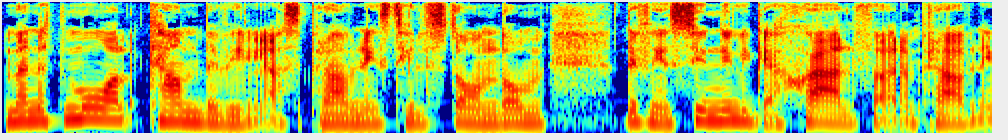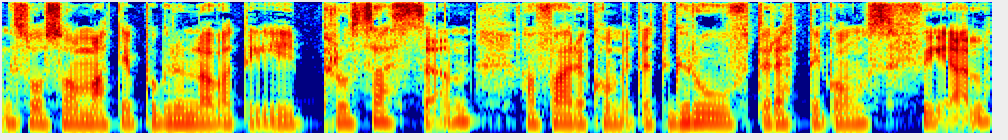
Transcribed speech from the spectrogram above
Men ett mål kan beviljas prövningstillstånd om det finns synnerliga skäl för en prövning såsom att det på grund av att det i processen har förekommit ett grovt rättegångsfel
